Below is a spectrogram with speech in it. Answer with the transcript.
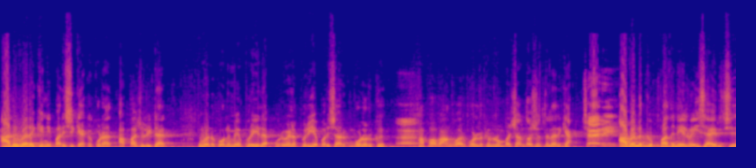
அது வரைக்கும் நீ பரிசு கேட்கக்கூடாது அப்பா சொல்லிட்டார். இவனுக்கு ஒண்ணுமே புரியல. ஒருவேளை பெரிய பரிசா இருக்கும் போல இருக்கு. அப்பா வாங்குவார் போல இருக்கு ரொம்ப சந்தோஷத்துல இருக்கான். சரி. அவனுக்கு பதினேழு வயசு ஆயிருச்சு.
